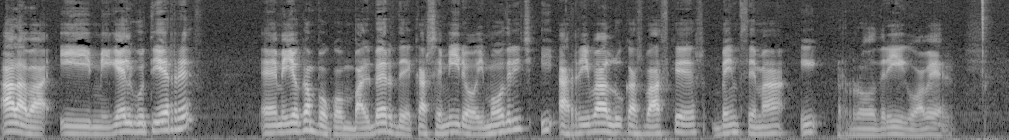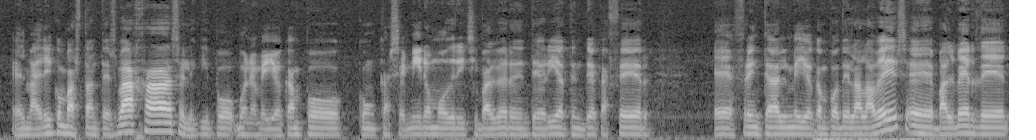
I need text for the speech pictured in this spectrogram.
Álava y Miguel Gutiérrez. Eh, medio campo con Valverde, Casemiro y Modric. Y arriba Lucas Vázquez, Benzema y Rodrigo. A ver, el Madrid con bastantes bajas. El equipo, bueno, medio campo con Casemiro, Modric y Valverde en teoría tendría que hacer eh, frente al medio campo del Alavés. Eh, Valverde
